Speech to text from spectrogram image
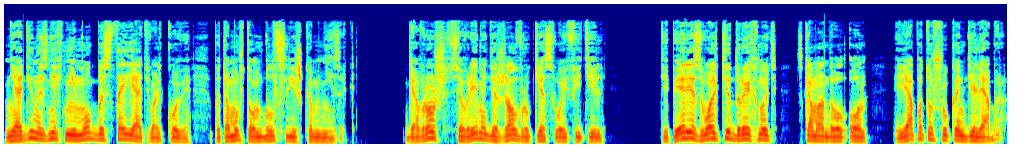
ни один из них не мог бы стоять в алькове, потому что он был слишком низок. Гаврош все время держал в руке свой фитиль. «Теперь извольте дрыхнуть», — скомандовал он, — «я потушу канделябр».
